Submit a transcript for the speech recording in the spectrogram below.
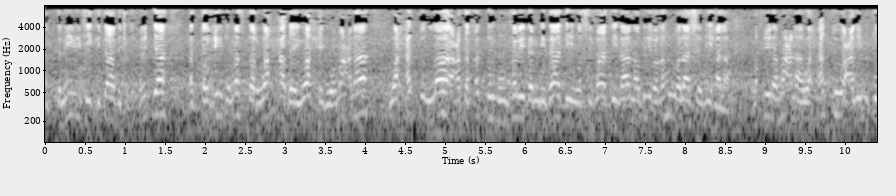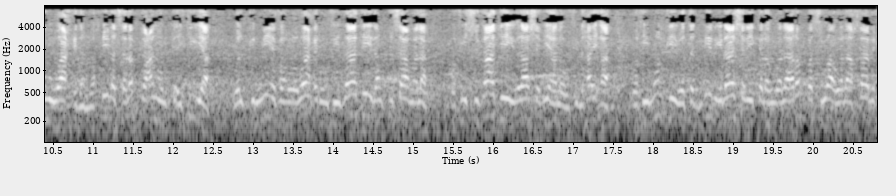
التميمي في كتاب الحجة التوحيد مصدر وحد يوحد ومعنى وحدت الله اعتقدته منفردا بذاته وصفاته لا نظير له ولا شبيه له. وقيل معنى وحدته علمته واحدا وقيل سلبت عنه الكيفية والكمية فهو واحد في ذاته لا انقسام له وفي صفاته لا شبيه له في الهيئة وفي ملكه وتدبيره لا شريك له ولا رب سواه ولا خالق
